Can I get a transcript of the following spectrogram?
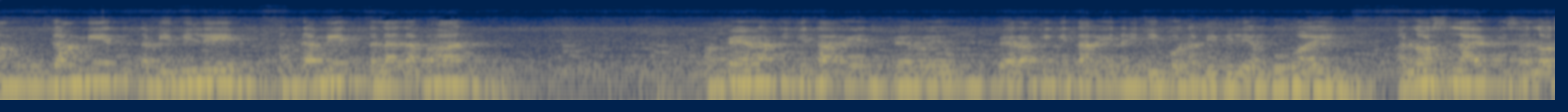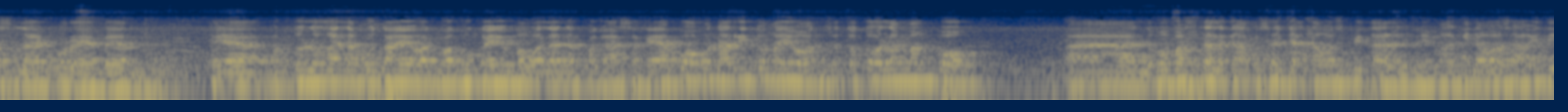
Ang gamit na bibili, ang damit na lalabhan, ang pera kikitain, pero yung pera kikitain na hindi po nabibili ang buhay. A lost life is a lost life forever. Kaya magtulungan na po tayo at huwag po kayo mawala ng pag-asa. Kaya po ako narito ngayon, sa totoo lamang po, ah, lumabas talaga ako sa dyan ng hospital. May mga ginawa sa akin, hindi,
